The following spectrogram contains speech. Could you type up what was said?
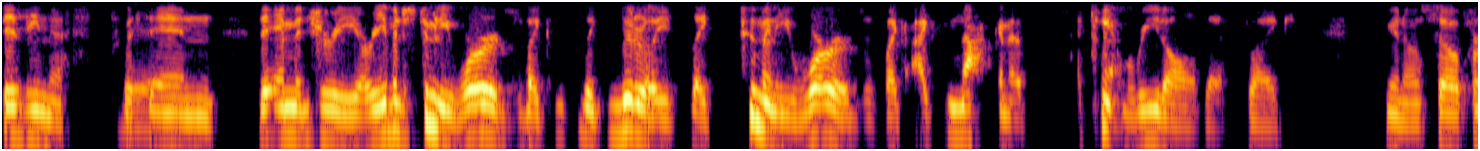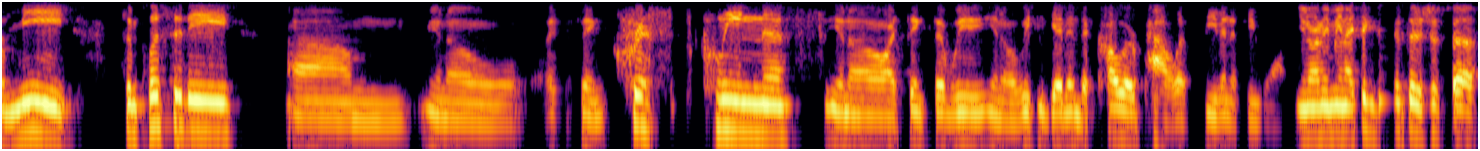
busyness within yeah. the imagery or even just too many words like like literally like too many words. It's like i'm not gonna i can't read all of this like you know so for me simplicity um you know i think crisp cleanness you know i think that we you know we can get into color palettes even if you want. You know what i mean? I think that there's just a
